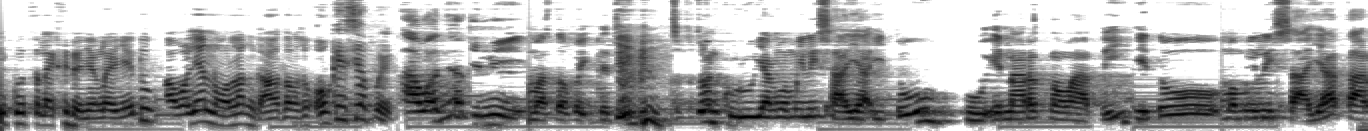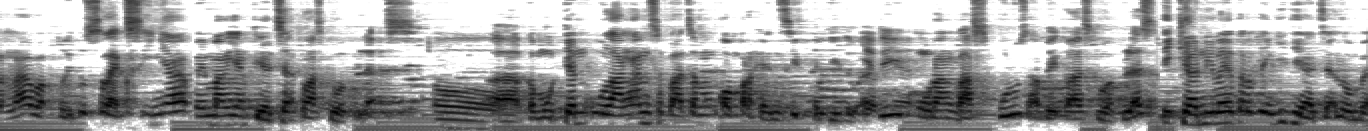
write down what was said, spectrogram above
ikut seleksi dan yang lainnya itu awalnya nolak nggak? Atau langsung oke siap ya? awalnya gini Mas Taufik. Jadi kebetulan guru yang memilih saya itu Bu Ena Retnowati itu memilih saya karena waktu itu seleksinya memang yang diajak kelas 12 Oh, Uh, kemudian ulangan semacam komprehensif begitu. Jadi kurang kelas 10 sampai kelas 12 tiga nilai tertinggi diajak lomba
